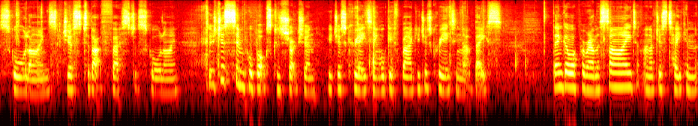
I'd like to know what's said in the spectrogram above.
score lines just to that first score line. So it's just simple box construction. You're just creating, or gift bag, you're just creating that base. Then go up around the side and I've just taken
